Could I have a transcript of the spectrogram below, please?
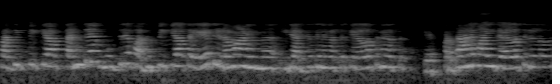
പതിപ്പിക്കാത്ത തന്റെ മുദ്ര പതിപ്പിക്കാത്ത ഏതിടമാണ് ഇന്ന് ഈ രാജ്യത്തിനകത്ത് കേരളത്തിനകത്ത് പ്രധാനമായും കേരളത്തിലുള്ളത്?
